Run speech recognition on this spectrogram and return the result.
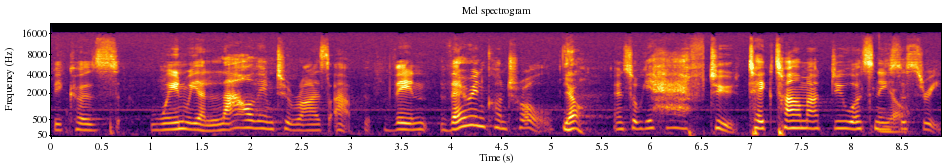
because when we allow them to rise up, then they're in control. yeah, And so we have to take time out, do what's Yeah. necessary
